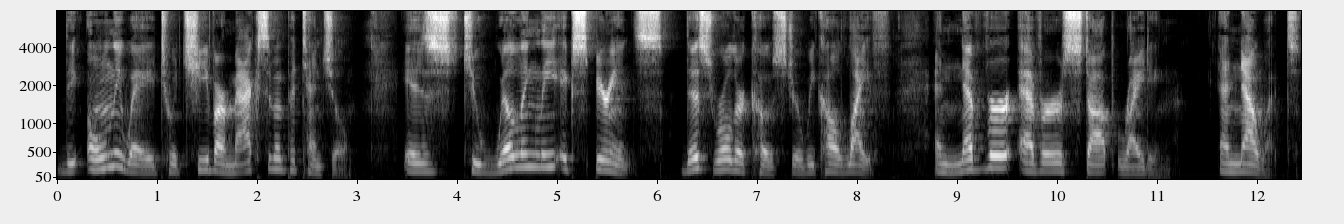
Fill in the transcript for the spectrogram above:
the only way to achieve our maximum potential is to willingly experience this roller coaster we call life and never ever stop writing. And now what?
